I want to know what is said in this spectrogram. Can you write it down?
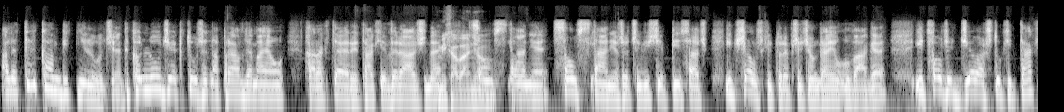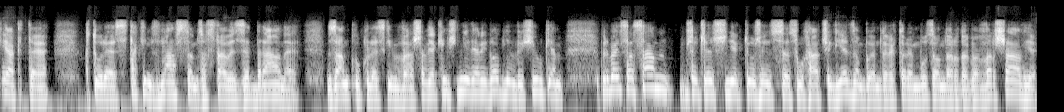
ale tylko ambitni ludzie, tylko ludzie, którzy naprawdę mają charaktery takie wyraźne, są w stanie, są w stanie rzeczywiście pisać i książki, które przyciągają uwagę i tworzyć dzieła sztuki takie jak te, które z takim zmysłem zostały zebrane w Zamku Królewskim w Warszawie, jakimś niewiarygodnym wysiłkiem. Proszę Państwa, sam przecież niektórzy ze słuchaczy wiedzą, byłem dyrektorem Muzeum Narodowego w Warszawie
